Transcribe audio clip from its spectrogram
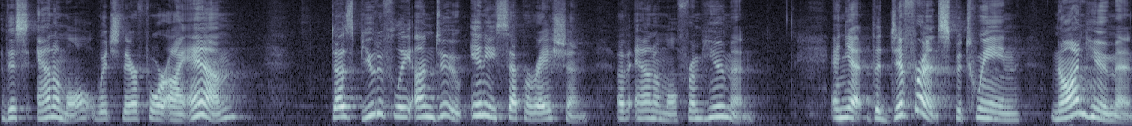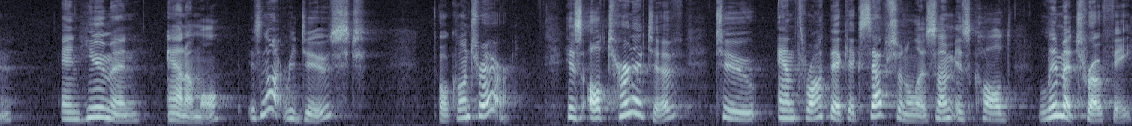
this animal, which therefore I am, does beautifully undo any separation of animal from human. And yet, the difference between non human and human animal is not reduced, au contraire. His alternative to anthropic exceptionalism is called limitrophy,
